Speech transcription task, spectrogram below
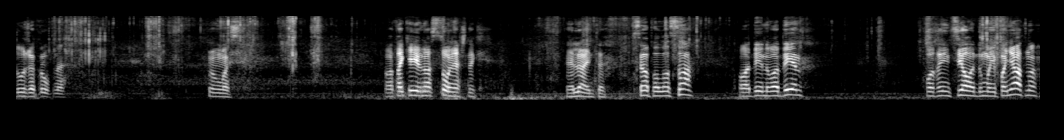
Дуже крупне. Ну, Ось. Отакий у нас соняшник. Гляньте. Вся полоса один в один. Потенціал, думаю, понятно.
